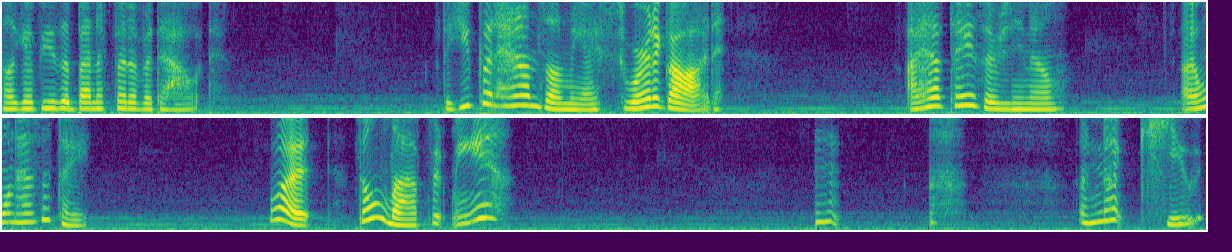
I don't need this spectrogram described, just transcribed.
I'll give you the benefit of a doubt. But if you put hands on me, I swear to God. I have tasers, you know. I won't hesitate. What? Don't laugh at me. I'm not cute.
